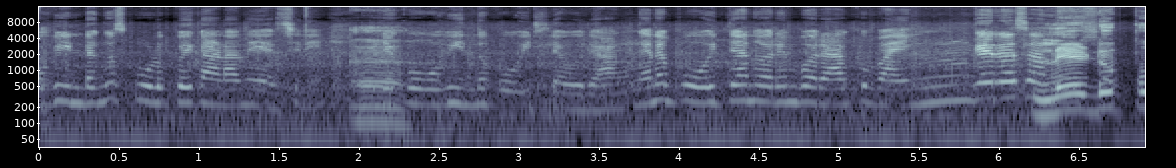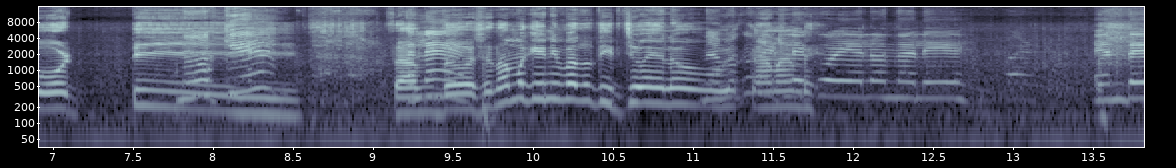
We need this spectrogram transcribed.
ഓവി ഉണ്ടെങ്കിൽ സ്കൂളിൽ പോയി കാണാന്ന് വിചാരിച്ചിനി. പിന്നെ ഓവി ഇന്ന് പോയിട്ടില്ല ഒരു അങ്ങനെ പോയിട്ടാന്ന് പറയുമ്പോ ഒരാൾക്ക് ഭയങ്കര സന്തോഷം. സന്തോഷം. നമുക്ക് ഇനി അത് തിരിച്ചു പോയാലോ? കാണാണ്ട് എന്ത്?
